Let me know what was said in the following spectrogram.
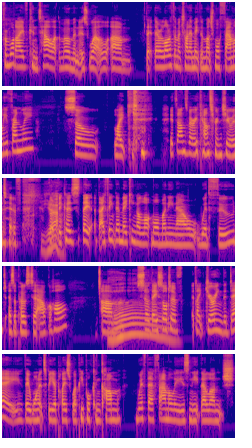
from what I can tell at the moment as well. Um, that there are a lot of them are trying to make them much more family friendly. So like. It sounds very counterintuitive, Yeah. but because they, I think they're making a lot more money now with food as opposed to alcohol. Um, So they sort Oh. of like during the day, they want it to be a place where people can come with their families and eat their lunch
